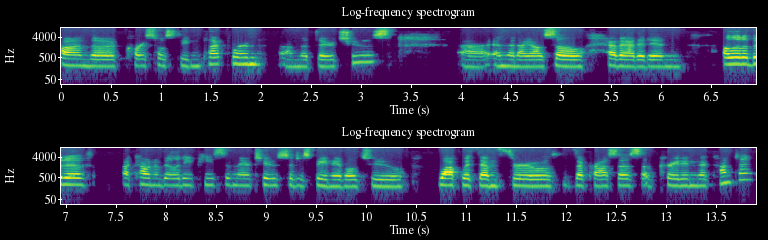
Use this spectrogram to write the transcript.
on the course hosting platform um, that they choose. Uh, and then I also have added in a little bit of accountability piece in there too. So just being able to walk with them through the process of creating the content.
